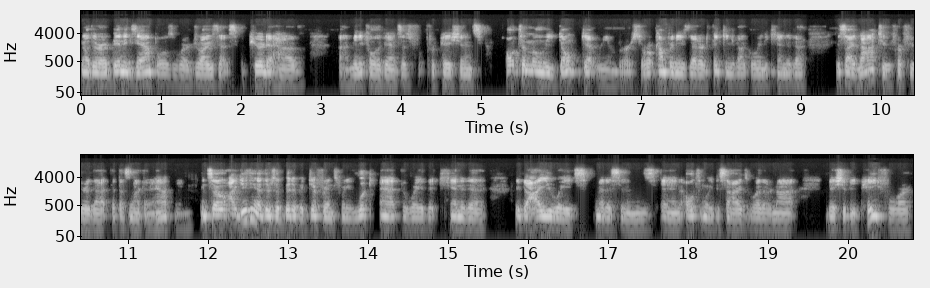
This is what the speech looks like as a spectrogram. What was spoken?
Know, there have been examples where drugs that appear to have uh, meaningful advances for, for patients ultimately don't get reimbursed, or companies that are thinking about going to Canada decide not to for fear that, that that's not going to happen. And so I do think that there's a bit of a difference when you look at the way that Canada evaluates medicines and ultimately decides whether or not they should be paid for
